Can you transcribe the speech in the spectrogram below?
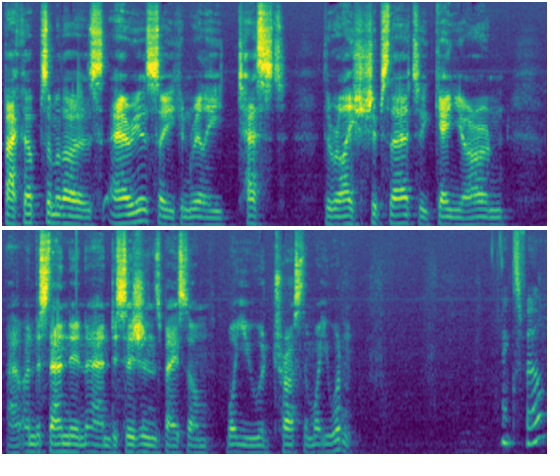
back up some of those areas so you can really test the relationships there to gain your own uh, understanding and decisions based on what you would trust and what you wouldn't. Thanks, Phil.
